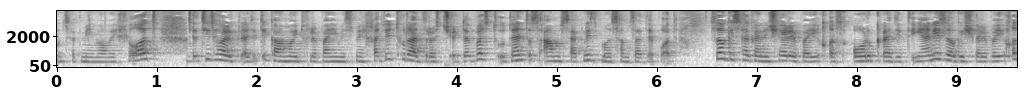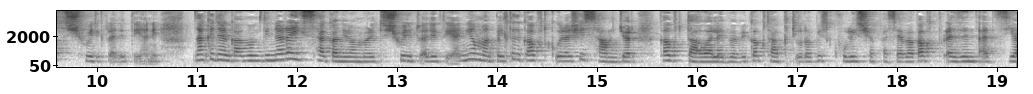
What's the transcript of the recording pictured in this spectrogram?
უცებ მიმოვიხილ სახელოთ. თითოეული კრედიტი გამოითვლება იმის მიხედვით, თუ რა დროს ჭირდება სტუდენტს ამ საგნის მოსამზადებლად. ზოგი საგანი შეიძლება იყოს 2 კრედიტიანი, ზოგი შეიძლება იყოს 7 კრედიტიანი. აქედან გამომდინარე, ის საგანი, რომელიც 7 კრედიტიანია, მაგალითად, გაქვთ კვირაში 3ჯერ, გაქვთ დავალებები, გაქვთ აქტიურობის ქულის შეფასება, გაქვთ პრეზენტაცია,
